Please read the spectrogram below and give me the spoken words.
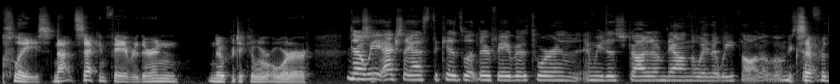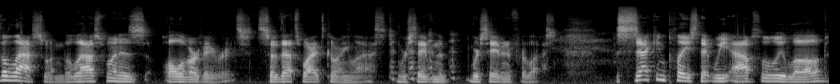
place, not second favorite. They're in no particular order, No, we actually asked the kids what their favorites were and, and we just jotted them down the way that we thought of them. except for the last one. The last one is all of our favorites, so that's why it's going last. We're saving the we're saving it for last. Second place that we absolutely loved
